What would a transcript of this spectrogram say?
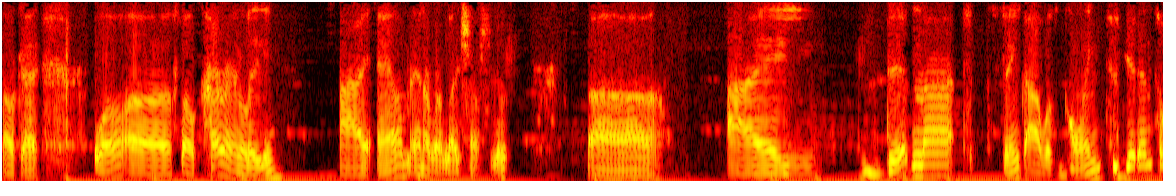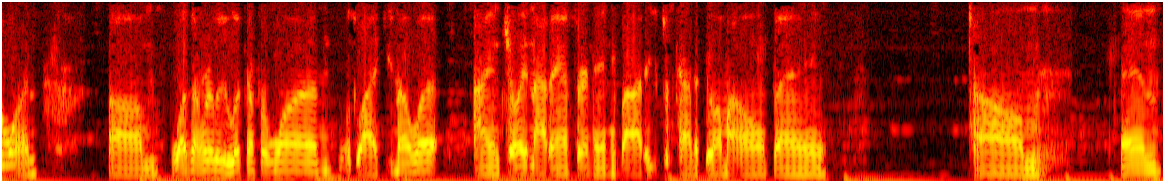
Okay. Well, uh, so currently I am in a relationship. Uh, I did not think I was going to get into one. Um, wasn't really looking for one. Was like, you know what? I enjoy not answering anybody, just kind of doing my own thing. Um, and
